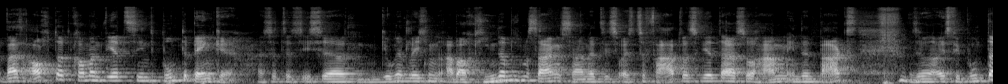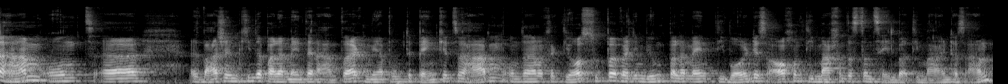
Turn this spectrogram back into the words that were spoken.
was auch dort kommen wird, sind bunte Bänke. Also das ist ja Jugendlichen, aber auch Kinder, muss man sagen, sind das ist alles zu fad, was wir da so haben in den Parks. Also wir alles viel bunter haben und äh, es war schon im Kinderparlament ein Antrag, mehr bunte Bänke zu haben. Und dann haben wir gesagt, ja, super, weil im Jugendparlament, die wollen das auch und die machen das dann selber, die malen das an.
